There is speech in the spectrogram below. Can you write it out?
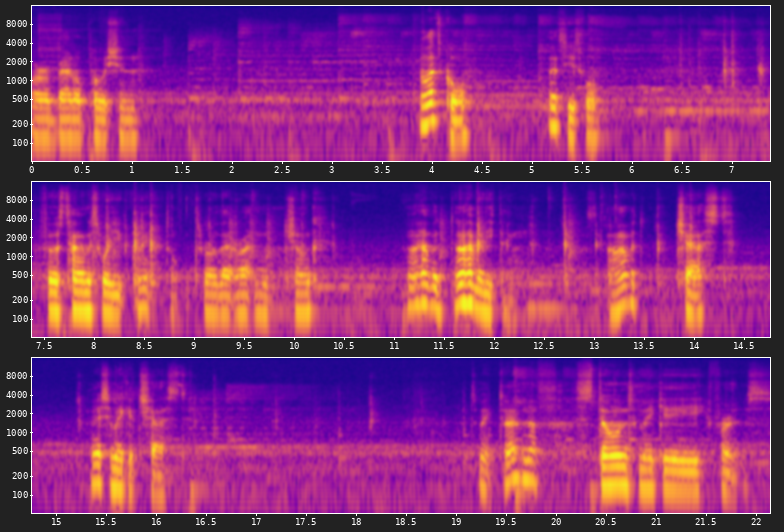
Or a battle potion. Oh, that's cool. That's useful. For those times where you eh, don't throw that rotten chunk. I don't have a. I don't have anything. I don't have a chest. Maybe I should make a chest. To make. Do I have enough stone to make a furnace?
